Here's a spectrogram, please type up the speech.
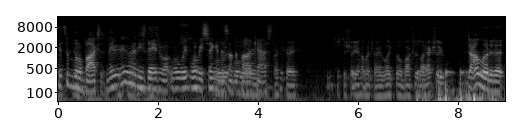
Get some little boxes. Maybe, maybe one of these days we'll we'll, we'll be singing We'll- this on the we'll learn. podcast. I think I just to show you how much I like little boxes. I actually downloaded it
